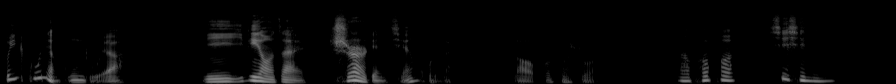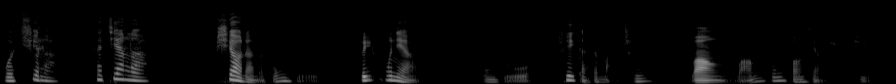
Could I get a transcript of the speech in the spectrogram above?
灰姑娘公主呀。你一定要在十二点前回来。老婆婆说：“老婆婆，谢谢您，我去了，再见了，漂亮的公主，灰姑娘，公主。”催赶着马车往王宫方向驶去，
